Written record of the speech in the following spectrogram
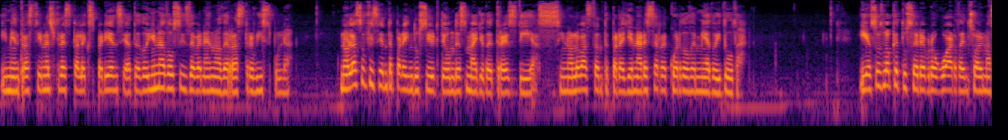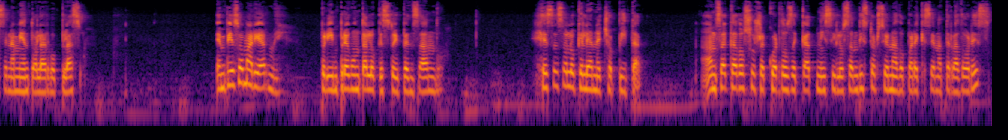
y mientras tienes fresca la experiencia te doy una dosis de veneno de rastrevíspula. No la suficiente para inducirte a un desmayo de tres días, sino lo bastante para llenar ese recuerdo de miedo y duda. Y eso es lo que tu cerebro guarda en su almacenamiento a largo plazo. Empiezo a marearme. Prim pregunta lo que estoy pensando. ¿Es eso lo que le han hecho a Pita? ¿Han sacado sus recuerdos de Katniss y los han distorsionado para que sean aterradores?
